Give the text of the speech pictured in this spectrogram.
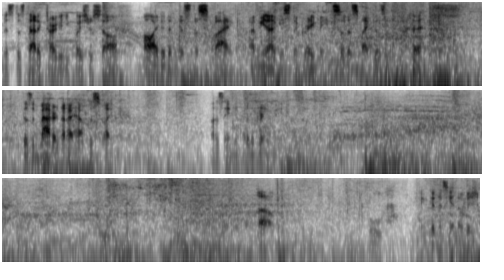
Missed the static target you place yourself? Oh, I didn't miss the spike. I mean, I missed the Greymane, so the spike doesn't doesn't matter that I have the spike. I was aiming for the Greymane. Uh oh. Ooh, thank goodness he had no vision.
